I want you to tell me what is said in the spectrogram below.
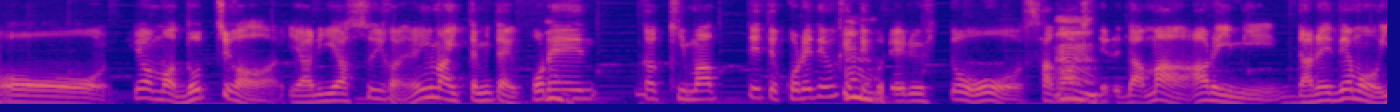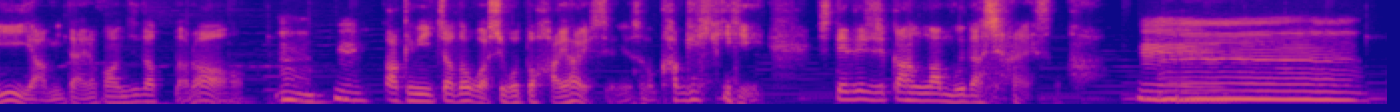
おーいや、まあ、どっちがやりやすいかね。今言ったみたいに、これが決まってて、これで受けてくれる人を探してる。だまあ、ある意味、誰でもいいや、みたいな感じだったら、うん。うん。先に行っちゃった方が仕事早いですよね。その駆け引きしてる時間が無駄じゃないですか。う。うん。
